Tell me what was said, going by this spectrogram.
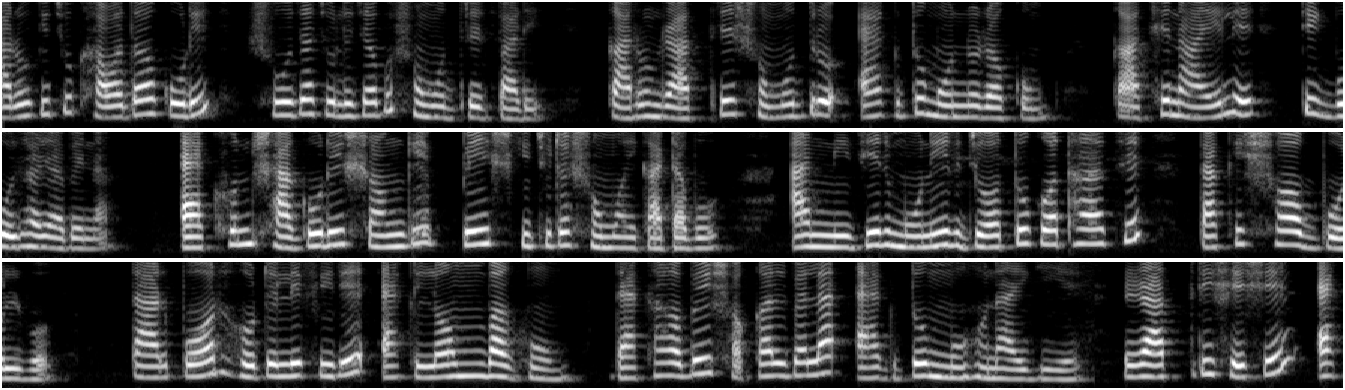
আরও কিছু খাওয়া দাওয়া করে সোজা চলে যাব সমুদ্রের পাড়ে, কারণ রাত্রের সমুদ্র একদম অন্যরকম। কাছে না এলে ঠিক বোঝা যাবে না। এখন সাগরের সঙ্গে বেশ কিছুটা সময় কাটাবো, আর নিজের মনের যত কথা আছে তাকে সব বলব। তারপর হোটেলে ফিরে এক লম্বা ঘুম। দেখা হবে সকালবেলা একদম মোহনায় গিয়ে। রাত্রি শেষে এক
